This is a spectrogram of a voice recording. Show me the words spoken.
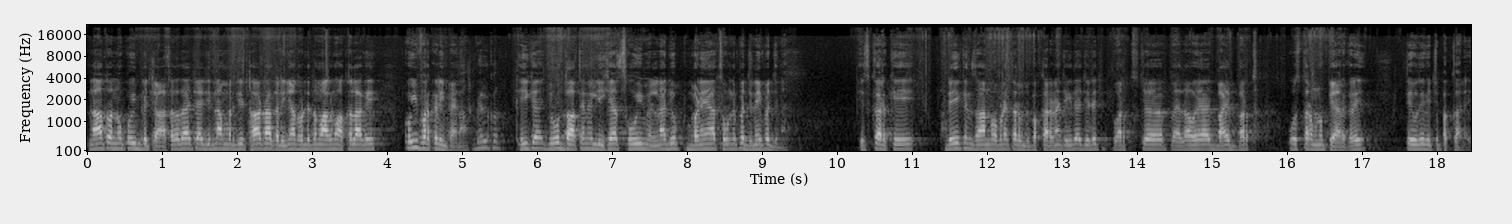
ਨਾ ਤੁਹਾਨੂੰ ਕੋਈ ਬਚਾ ਸਕਦਾ ਚਾਹੇ ਜਿੰਨਾ ਮਰਜ਼ੀ ਠਾ ਠਾ ਕਰੀ ਜਾਂ ਤੁਹਾਡੇ ਦਿਮਾਗ ਨੂੰ ਹੱਥ ਲਾ ਕੇ ਕੋਈ ਫ਼ਰਕ ਨਹੀਂ ਪੈਣਾ। ਬਿਲਕੁਲ। ਠੀਕ ਹੈ ਜੋ ਦਾਤੇ ਨੇ ਲਿਖਿਆ ਸੋ ਹੀ ਮਿਲਣਾ ਜੋ ਬਣਿਆ ਸੋ ਨੇ ਭੱਜਣਾ ਹੀ ਭੱਜਣਾ। ਇਸ ਕਰਕੇ ਹਰੇਕ ਇਨਸਾਨ ਨੂੰ ਆਪਣੇ ਧਰਮ 'ਚ ਪੱਕਾ ਰਹਿਣਾ ਚਾਹੀਦਾ ਜਿਹੜੇ ਬਰਥ 'ਚ ਪੈਦਾ ਹੋਇਆ ਬਾਏ ਬਰਥ ਉਸ ਧਰਮ ਨੂੰ ਪਿਆਰ ਕਰੇ ਤੇ ਉਹਦੇ ਵਿੱਚ ਪੱਕਾ ਰਹੇ।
